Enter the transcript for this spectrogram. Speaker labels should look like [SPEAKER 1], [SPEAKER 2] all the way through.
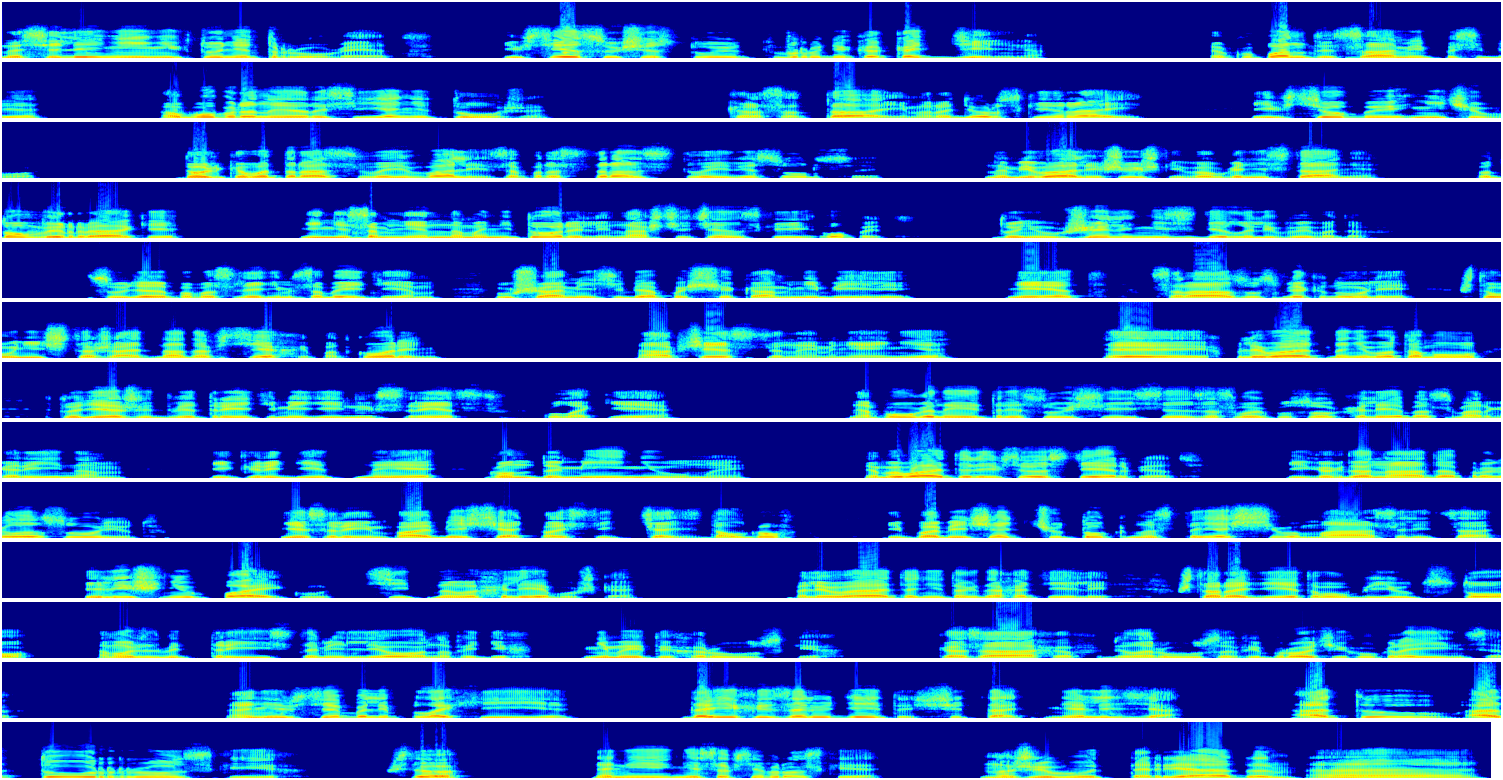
[SPEAKER 1] Население никто не трогает, и все существуют вроде как отдельно. Оккупанты сами по себе, обобранные россияне тоже. Красота и мародерский рай, и все бы ничего. Только вот раз воевали за пространство и ресурсы, набивали шишки в Афганистане, потом в Ираке и, несомненно, мониторили наш чеченский опыт, то неужели не сделали выводов? Судя по последним событиям, ушами себя по щекам не били. Нет, сразу смекнули, что уничтожать надо всех и под корень. А общественное мнение? Эх, плевать на него тому, кто держит две трети медийных средств в кулаке. Напуганные и трясущиеся за свой кусок хлеба с маргарином и кредитные кондоминиумы, обыватели все стерпят, и когда надо, проголосуют, если им пообещать простить часть долгов и пообещать чуток настоящего маслица и лишнюю пайку ситного хлебушка. Плевать они тогда хотели, что ради этого убьют сто, а может быть триста миллионов этих немытых русских, казахов, белорусов и прочих украинцев. Они все были плохие, да их из-за людей-то считать нельзя. А ту, а ту русских. Что, они не совсем русские, но живут-то рядом, а, -а, а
